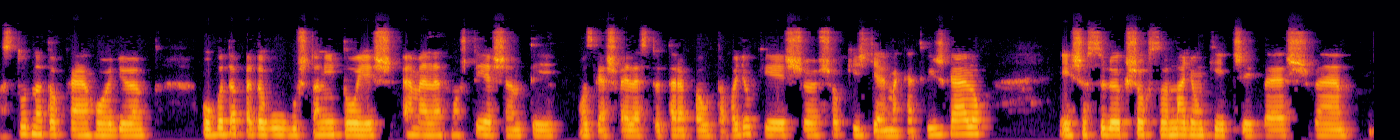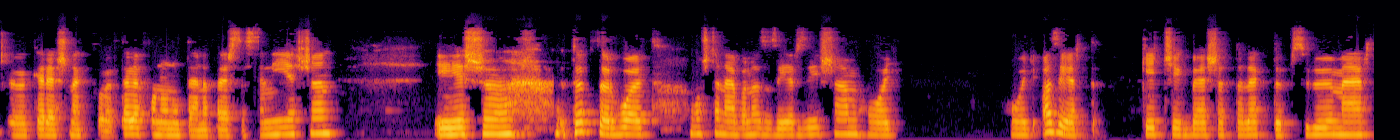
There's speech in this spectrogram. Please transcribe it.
Azt tudnatok kell, hogy óvodapedagógus tanító, és emellett most TSMT mozgásfejlesztő terapeuta vagyok, és sok kisgyermeket vizsgálok, és a szülők sokszor nagyon kétségbeesve keresnek fel a telefonon, utána persze személyesen, és többször volt mostanában az az érzésem, hogy, hogy azért kétségbe esett a legtöbb szülő, mert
